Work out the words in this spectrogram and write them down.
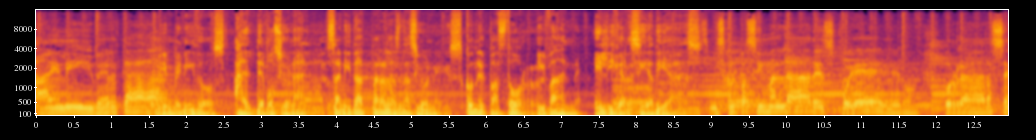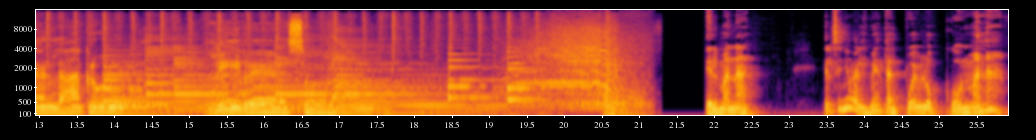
hay libertad. Bienvenidos al devocional Sanidad para las Naciones con el pastor Iván Eli García Díaz. Mis culpas y maldades fueron borradas en la cruz, libre soy. El maná. El Señor alimenta al pueblo con maná.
